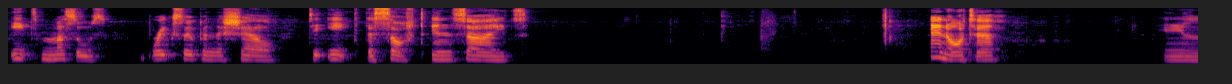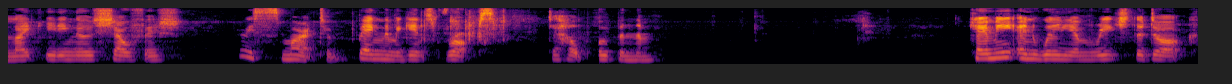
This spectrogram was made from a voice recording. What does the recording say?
eats mussels, breaks open the shell to eat the soft insides? An otter. They like eating those shellfish. Very smart to bang them against rocks to help open them. Cammy and William reach the dock.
